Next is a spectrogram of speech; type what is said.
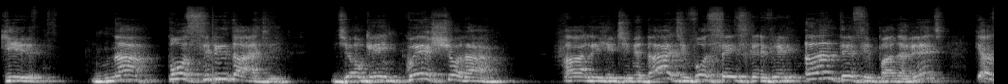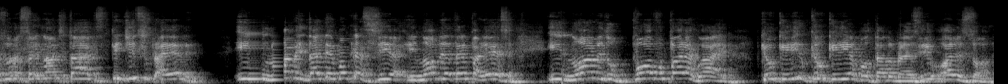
que na possibilidade de alguém questionar a legitimidade, você escrever antecipadamente que as urnas são inauditáveis. Pedir isso para ele. Em nome da democracia, em nome da transparência, em nome do povo paraguaio. Porque eu queria, o que eu queria botar no Brasil, olha só,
